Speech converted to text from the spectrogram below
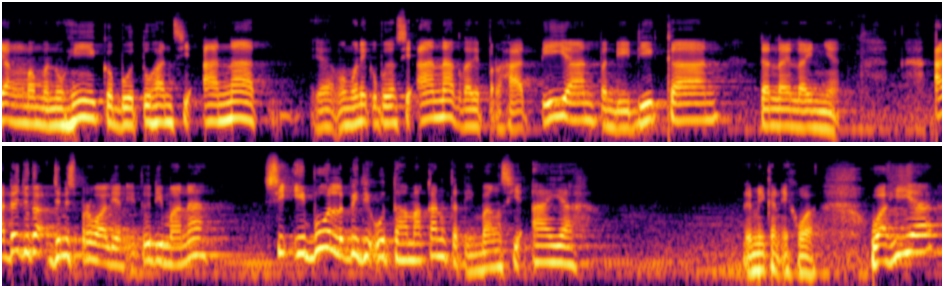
yang memenuhi kebutuhan si anak ya memenuhi kebutuhan si anak dari perhatian pendidikan dan lain-lainnya. Ada juga jenis perwalian itu di mana si ibu lebih diutamakan ketimbang si ayah Demikian ikhwah. Wahia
